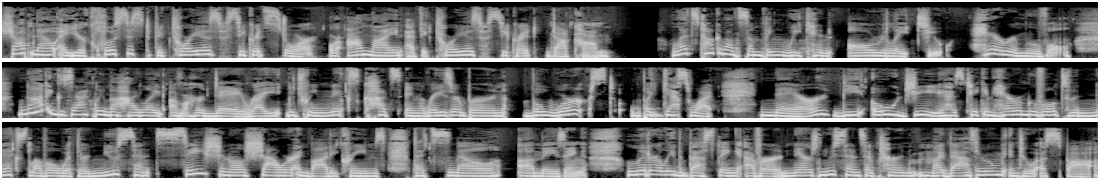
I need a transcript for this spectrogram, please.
Shop now at your closest Victoria's Secret store or online at victoriassecret.com. Let's talk about something we can all relate to. Hair removal. Not exactly the highlight of her day, right? Between Nick's cuts and razor burn, the worst. But guess what? Nair, the OG, has taken hair removal to the next level with their new sensational shower and body creams that smell amazing. Literally the best thing ever. Nair's new scents have turned my bathroom into a spa.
